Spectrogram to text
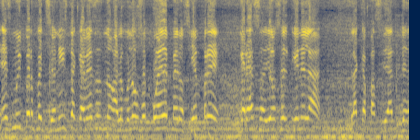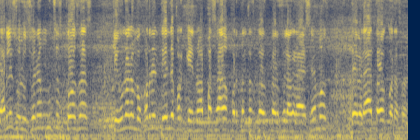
es muy perfeccionista que a veces no, a lo mejor no se puede, pero siempre, gracias a Dios, él tiene la, la capacidad de darle solución a muchas cosas que uno a lo mejor no entiende porque no ha pasado por tantas cosas, pero se lo agradecemos de verdad a todo corazón.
